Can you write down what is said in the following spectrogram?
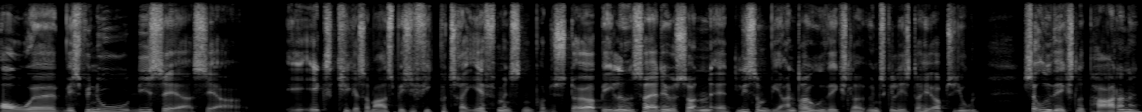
Og øh, hvis vi nu lige ser, ser ikke kigger så meget specifikt på 3F, men sådan på det større billede, så er det jo sådan, at ligesom vi andre udveksler ønskelister herop til jul, så udvekslede parterne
